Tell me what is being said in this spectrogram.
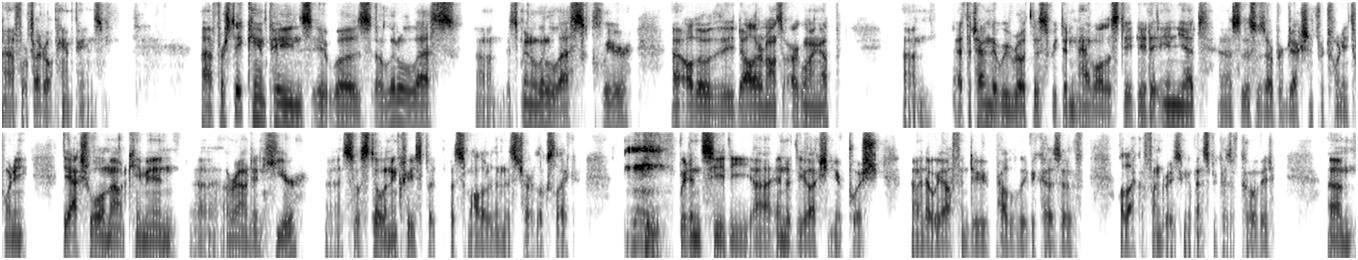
uh, for federal campaigns. Uh, for state campaigns, it was a little less, um, it's been a little less clear, uh, although the dollar amounts are going up. Um, at the time that we wrote this, we didn't have all the state data in yet. Uh, so this was our projection for 2020. The actual amount came in uh, around in here. Uh, so still an increase, but, but smaller than this chart looks like. we didn't see the uh, end of the election year push uh, that we often do, probably because of a lack of fundraising events because of COVID. Um,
